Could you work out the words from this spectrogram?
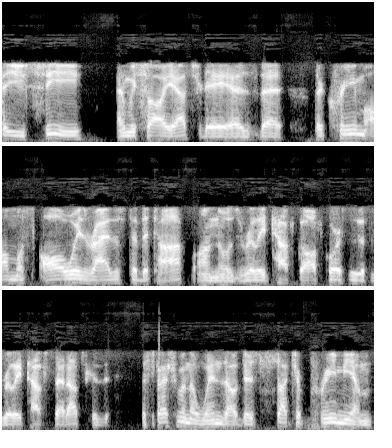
that you see, and we saw yesterday, is that the cream almost always rises to the top on those really tough golf courses with really tough setups because especially when the wind's out, there's such a premium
